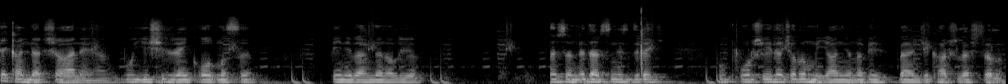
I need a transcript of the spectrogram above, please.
Dekaller şahane ya. Bu yeşil renk olması beni benden alıyor. Arkadaşlar ne dersiniz direkt bu Porsche'yi de açalım mı? Yan yana bir bence karşılaştıralım.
